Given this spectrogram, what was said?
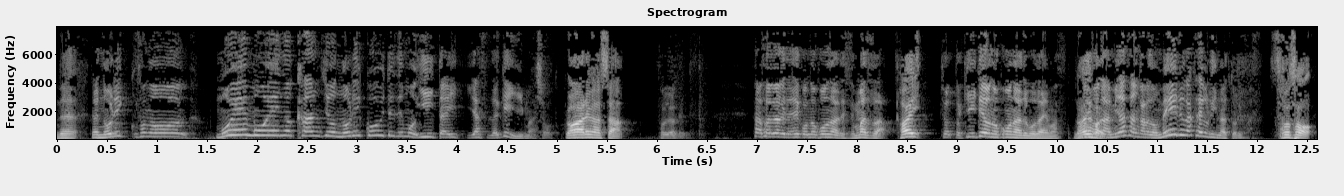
ね。乗り、その、萌え萌えの感じを乗り越えてでも言いたいやつだけ言いましょうと。わかりました。そういうわけです。さあ、そういうわけでね、このコーナーです。まずは、はい。ちょっと聞いてよのコーナーでございます。はいはいこのコーナーは皆さんからのメールが頼りになっております。そうそ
